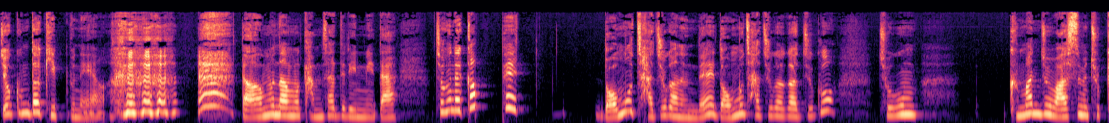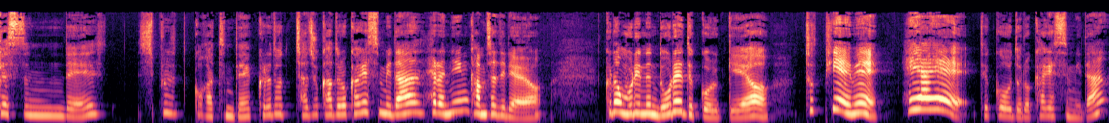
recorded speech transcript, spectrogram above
조금 더 기쁘네요. 너무너무 감사드립니다. 저 근데 카페 너무 자주 가는데, 너무 자주 가가지고 조금 그만 좀 왔으면 좋겠는데 싶을 것 같은데, 그래도 자주 가도록 하겠습니다. 헤라님, 감사드려요. 그럼 우리는 노래 듣고 올게요. 2PM의 해야 해! 듣고 오도록 하겠습니다.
